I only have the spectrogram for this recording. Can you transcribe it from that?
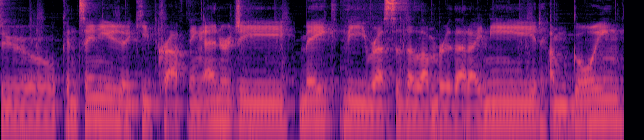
to continue to keep crafting energy, make the rest of the lumber that I need. I'm going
